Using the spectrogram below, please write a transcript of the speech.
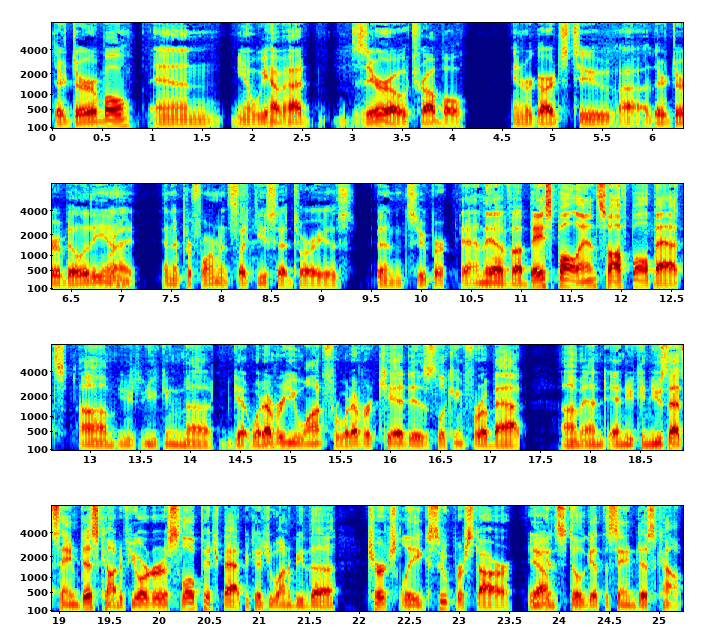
They're durable, and you know we have had zero trouble in regards to uh, their durability and right. and their performance. Like you said, Tori is been super. Yeah, and they have uh, baseball and softball bats. Um, you you can uh, get whatever you want for whatever kid is looking for a bat, um, and and you can use that same discount if you order a slow pitch bat because you want to be the church league superstar. Yeah. You can still get the same discount,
